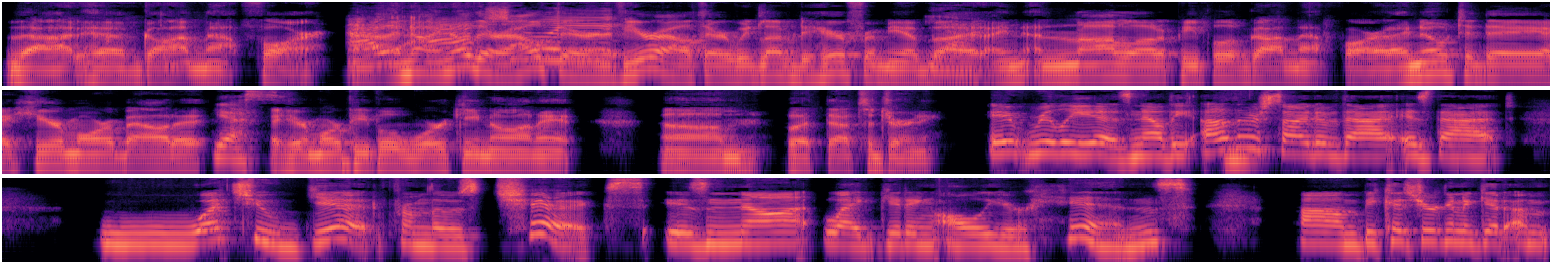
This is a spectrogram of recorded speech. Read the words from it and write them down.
that have gotten that far. I I, know I know they're out there, and if you're out there, we'd love to hear from you. But Yeah. I, not a lot of people have gotten that far. I know today I hear more about it. Yes. I hear more people working on it. Um, but that's a journey. It really is. Now, the other side of that is that what you get from those chicks is not like getting all your hens. Um, because you're going to get a,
